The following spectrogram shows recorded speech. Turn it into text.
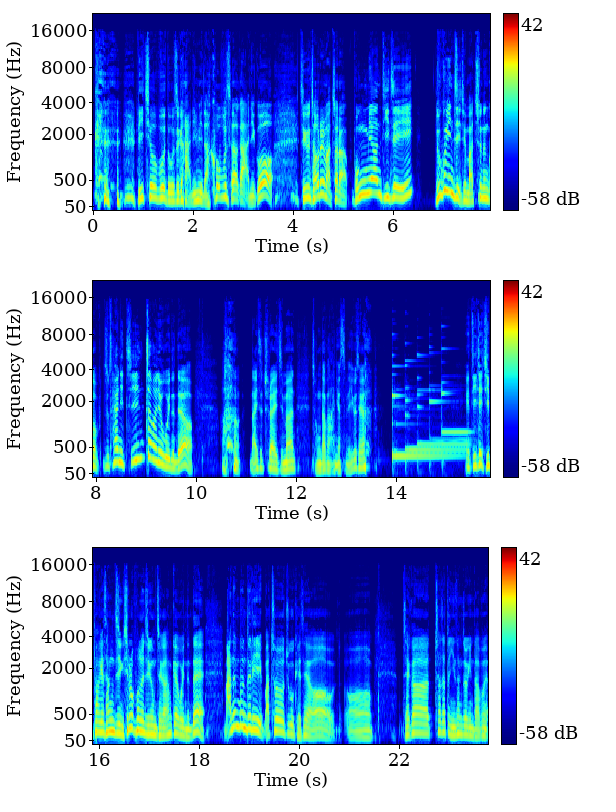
그, rich of nose가 아닙니다. 코부자가 아니고, 지금 저를 맞춰라. 복면 DJ 누구인지 지금 맞추는 거, 지금 사연이 진짜 많이 오고 있는데요. 아, nice try지만 정답은 아니었습니다. 이거 제가, DJ 직함의 상징, 실로폰을 지금 제가 함께 하고 있는데, 많은 분들이 맞춰주고 계세요. 어, 제가 찾았던 인상적인 답은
